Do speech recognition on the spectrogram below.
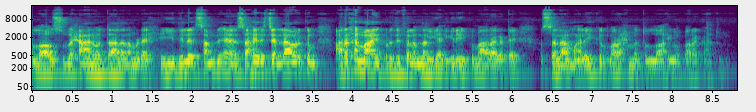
അള്ളാഹു സുബാനുവത്താല നമ്മുടെ ഈ ഇതിൽ സഹകരിച്ച എല്ലാവർക്കും അർഹമായ പ്രതിഫലം നൽകി അനുഗ്രഹിക്കുമാറാകട്ടെ. അസ്സലാമലൈക്കും വറഹമത്തല്ലാഹി വാത്തു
